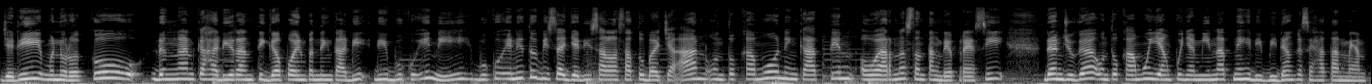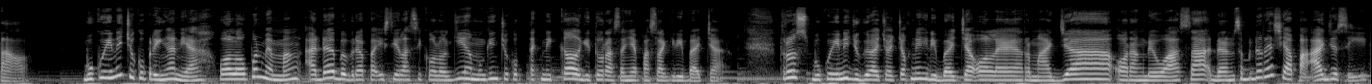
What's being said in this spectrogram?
Jadi menurutku dengan kehadiran tiga poin penting tadi di buku ini, buku ini tuh bisa jadi salah satu bacaan untuk kamu ningkatin awareness tentang depresi dan juga untuk kamu yang punya minat nih di bidang kesehatan mental. Buku ini cukup ringan ya, walaupun memang ada beberapa istilah psikologi yang mungkin cukup teknikal gitu rasanya pas lagi dibaca. Terus buku ini juga cocok nih dibaca oleh remaja, orang dewasa, dan sebenarnya siapa aja sih,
